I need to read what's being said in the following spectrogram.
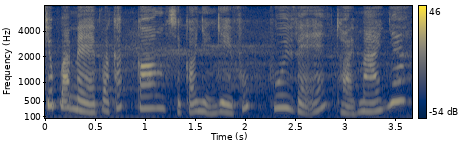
Chúc ba mẹ và các con sẽ có những giây phút vui vẻ, thoải mái nhé.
